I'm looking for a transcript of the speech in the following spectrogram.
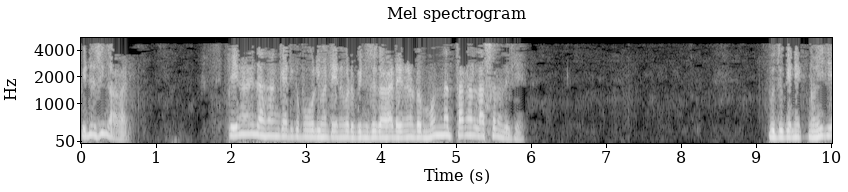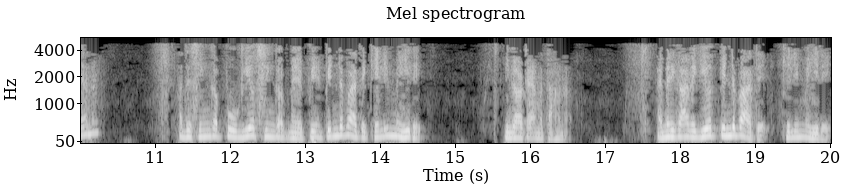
පිඩුසිඟාවයි. පේනවනේ දසංඛ්‍යා ටික පොලිමට එනකොට පිනිසු ගාවට එනකොට මොන්න තරම් ලස්සනද කියේ. බුදු කෙනෙක් නොහිටියන අද සිංගප්පූ ගියොත් සිංග මේ පින්නපාතේ කෙලින්ම හිරේ. නිගා කෑම තහන. ඇමරිකාවේ ගියොත් පින්නපාතේ කෙලින්ම හිරේ.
